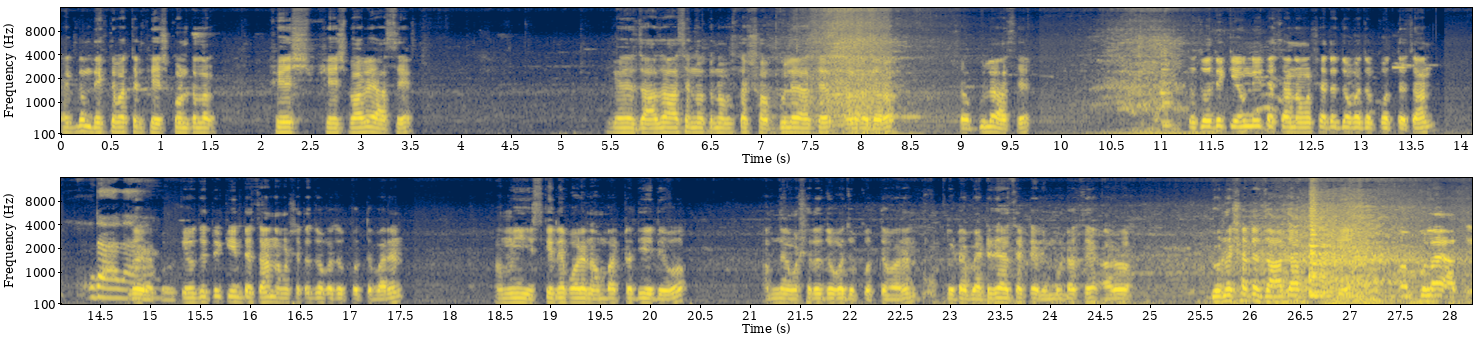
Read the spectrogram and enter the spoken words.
একদম দেখতে পাচ্ছেন ফেস কন্ট্রোলার ফেস ফেসভাবে আছে। এখানে যা যা আছে নতুন অবস্থা সবগুলো আছে। ভালো করে ধরো সবগুলো আছে। তো যদি কেউ নিতে চান আমার সাথে যোগাযোগ করতে চান কেউ যদি কিনতে চান আমার সাথে যোগাযোগ করতে পারেন। আমি স্ক্রিনে পরে নাম্বারটা দিয়ে দেবো। আপনি আমার সাথে যোগাযোগ করতে পারেন। দুটা ব্যাটারি আছে, একটা রিমোট আছে আরও ড্রোনের সাথে যা যা থাকে, সবগুলাই আছে,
